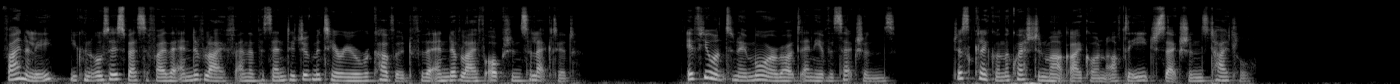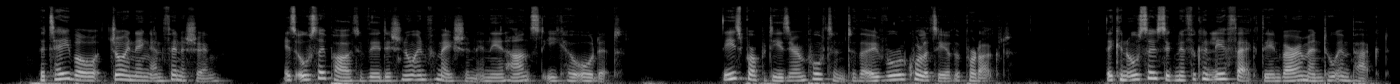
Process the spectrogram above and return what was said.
Finally, you can also specify the end of life and the percentage of material recovered for the end of life option selected. If you want to know more about any of the sections, just click on the question mark icon after each section's title. The table Joining and Finishing is also part of the additional information in the Enhanced Eco Audit. These properties are important to the overall quality of the product. They can also significantly affect the environmental impact.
